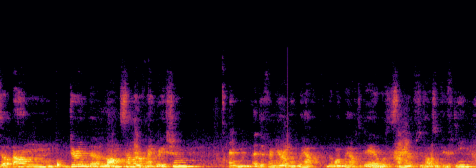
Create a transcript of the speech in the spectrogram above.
So um, during the long summer of migration and a different Europe than we have, the one we have today, it was the summer of 2015.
